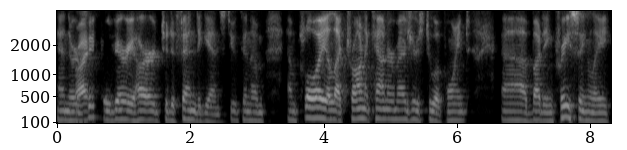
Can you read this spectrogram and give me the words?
and they're right. very, very hard to defend against. You can um, employ electronic countermeasures to a point, uh, but increasingly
